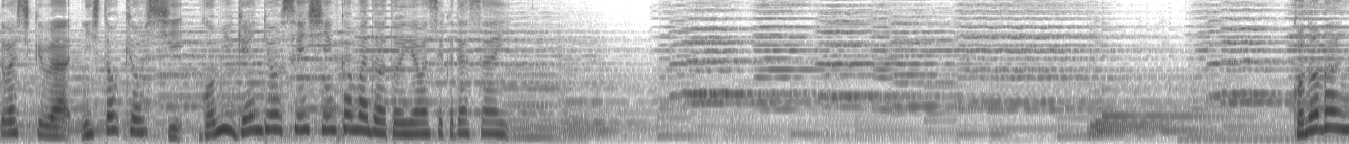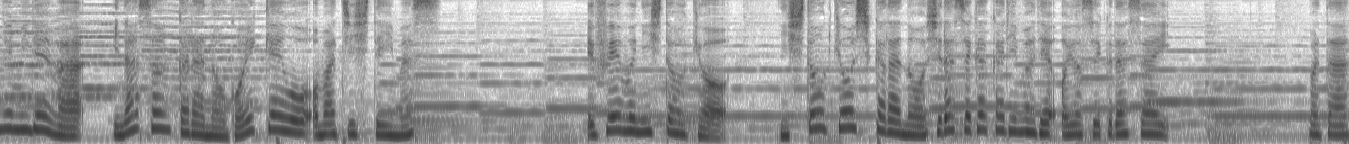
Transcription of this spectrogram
詳しくは西東京市ごみ減量推進課までお問い合わせください。この番組では皆さんからのご意見をお待ちしています。FM 西東京西東京市からのお知らせ係までお寄せください。また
